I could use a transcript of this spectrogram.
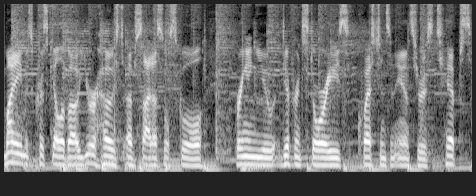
My name is Chris Guillebeau, your host of Side Hustle School, bringing you different stories, questions and answers, tips,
